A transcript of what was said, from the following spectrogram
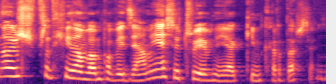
no już przed chwilą Wam powiedziałam, ja się czuję w niej jak Kim Kardashian.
